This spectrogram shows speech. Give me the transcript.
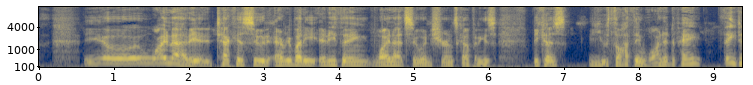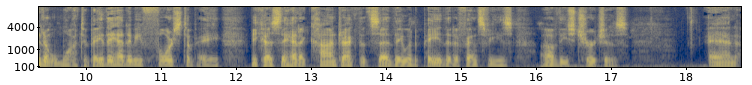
you why not? Tech has sued everybody, anything. Why not sue insurance companies? Because you thought they wanted to pay? They didn't want to pay. They had to be forced to pay because they had a contract that said they would pay the defense fees of these churches. And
